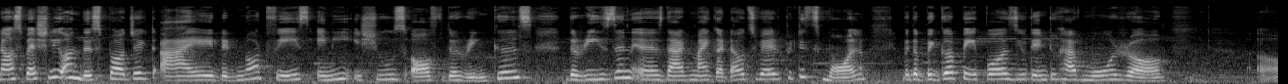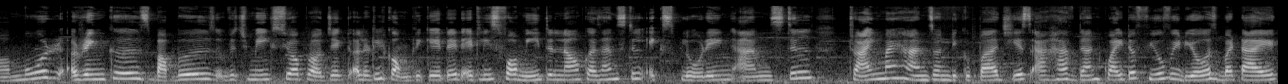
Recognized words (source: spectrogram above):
Now, especially on this project, I did not face any issues of the wrinkles. The reason is that my cutouts were pretty small. With the bigger papers, you tend to have more. Uh, uh, more wrinkles bubbles which makes your project a little complicated at least for me till now because i'm still exploring i'm still trying my hands on decoupage yes i have done quite a few videos but i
